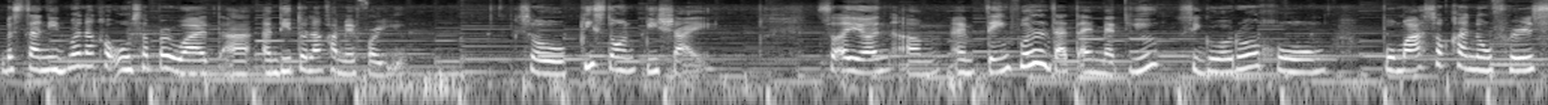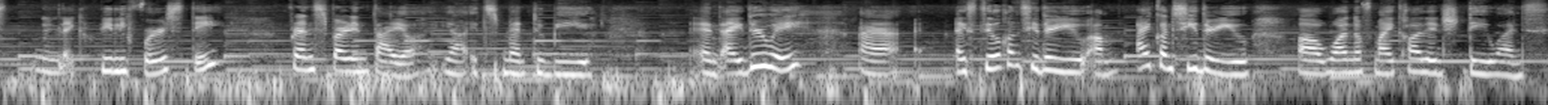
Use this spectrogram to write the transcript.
basta need mo ng kausap or what, uh, andito lang kami for you. So, please don't be shy. So, ayun, um, I'm thankful that I met you. Siguro kung pumasok ka nung first, like really first day, friends pa rin tayo. Yeah, it's meant to be. And either way, uh, I still consider you, um, I consider you uh, one of my college day ones.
